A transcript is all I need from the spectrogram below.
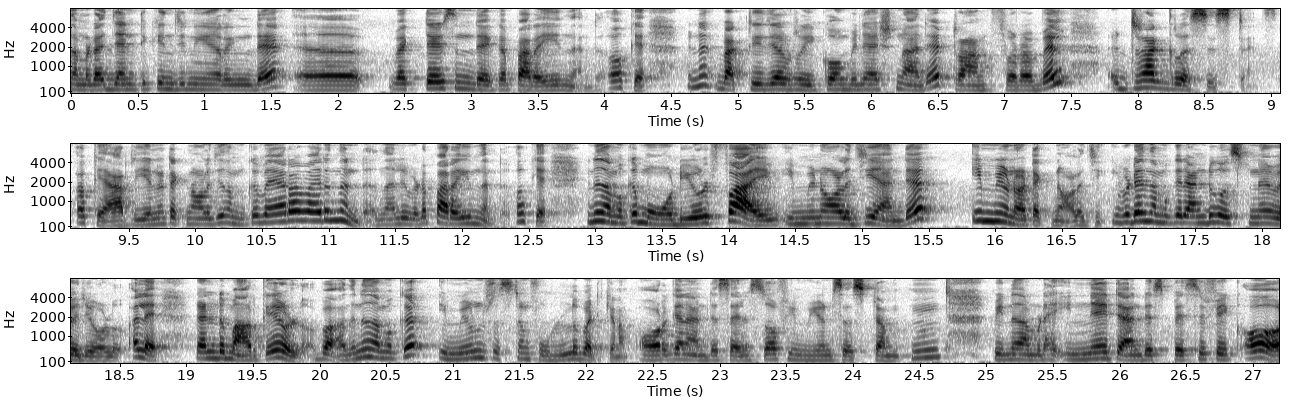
നമ്മുടെ ജനറ്റിക് എഞ്ചിനീയറിങ്ങിന്റെ വെക്ടേഴ്സിന്റെയൊക്കെ പറയുന്നുണ്ട്. ഓക്കെ. പിന്നെ bacterial recombination and transferable drug resistance okay R D N technology നമുക്ക് വേറെ വരുന്നുണ്ട്. എന്നാലും ഇവിടെ പറയുന്നുണ്ട്. ഓക്കെ ഇനി നമുക്ക് module five immunology and immuno technology ഇവിടെ നമുക്ക് രണ്ട് ക്വസ്റ്റിനേ വരികയുള്ളൂ അല്ലേ? രണ്ട് മാർക്കേ ഉള്ളൂ. അപ്പോൾ അതിന് നമുക്ക് ഇമ്മ്യൂൺ സിസ്റ്റം ഫുള്ള് പഠിക്കണം. Organ and cells of immune system പിന്നെ നമ്മുടെ innate and specific or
